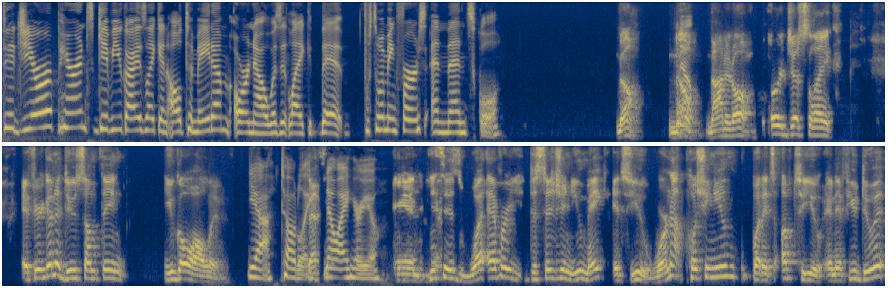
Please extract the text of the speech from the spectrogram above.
Did your parents give you guys like an ultimatum or no? Was it like the swimming first and then school? No, no, No. not at all. Or just like, if you're going to do something, you go all in. Yeah, totally. That's- no, I hear you. And this is whatever decision you make, it's you. We're not pushing you, but it's up to you. And if you do it,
